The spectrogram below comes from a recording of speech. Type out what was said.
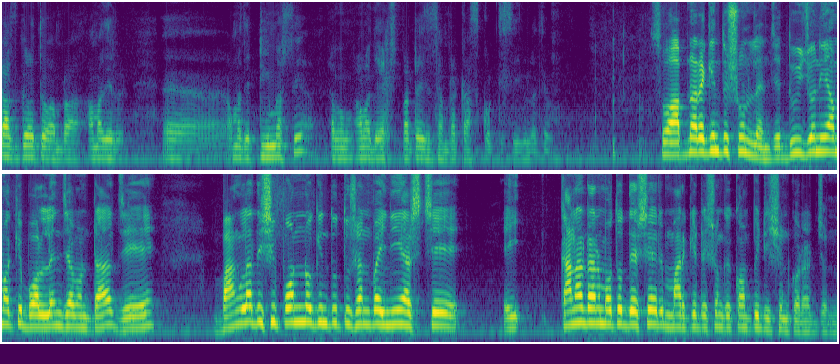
কাজগুলো তো আমরা, আমাদের আমাদের টিম আছে এবং আমাদের এক্সপার্টাইজ আমরা কাজ করতেছি এগুলোতেও সো আপনারা কিন্তু শুনলেন যে দুইজনই আমাকে বললেন যেমনটা যে বাংলাদেশি পণ্য কিন্তু তুষান ভাই নিয়ে আসছে, এই কানাডার মতো দেশের মার্কেটের সঙ্গে কম্পিটিশন করার জন্য।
